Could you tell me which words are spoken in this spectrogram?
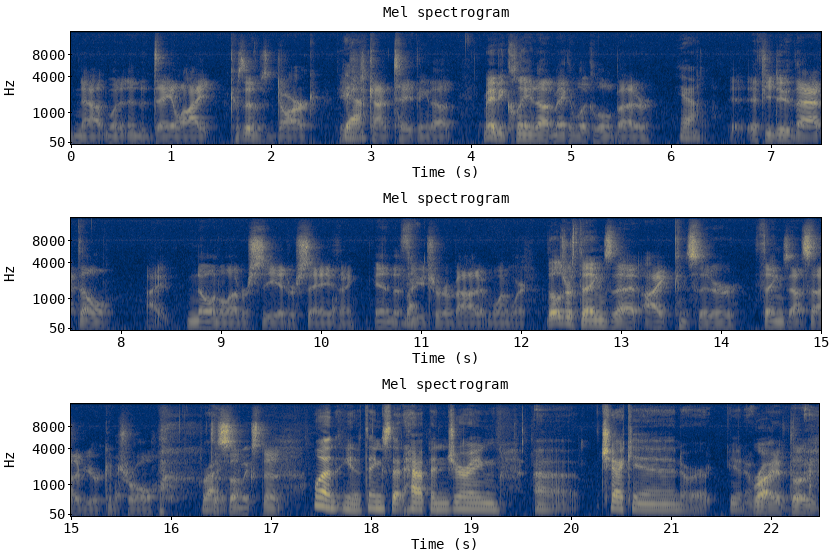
now when in the daylight because it was dark, he was just kind of taping it up. Maybe clean it up, make it look a little better. Yeah. If you do that, they'll I no one will ever see it or say anything in the Right. future about it one way. Those are things that I consider things outside of your control to some extent. Well, and, you know, things that happen during uh, check-in or you know. Right. If the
